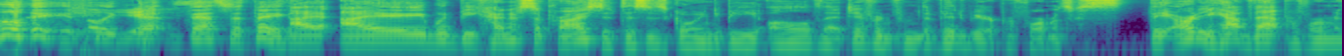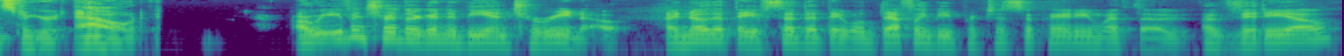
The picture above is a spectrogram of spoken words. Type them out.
like, like Yes. that, that's the thing. I, I would be kind of surprised if this is going to be all of that different from the Vidbir performance because they already have that performance figured out. Are we even sure they're going to be in Torino? I know that they've said that they will definitely be participating with a, a video,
